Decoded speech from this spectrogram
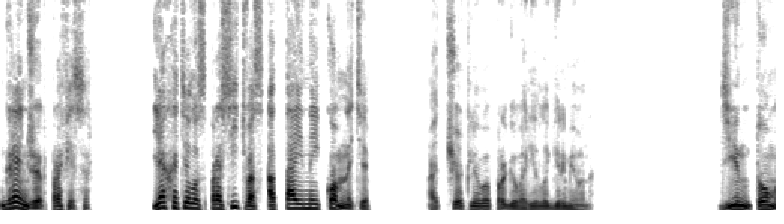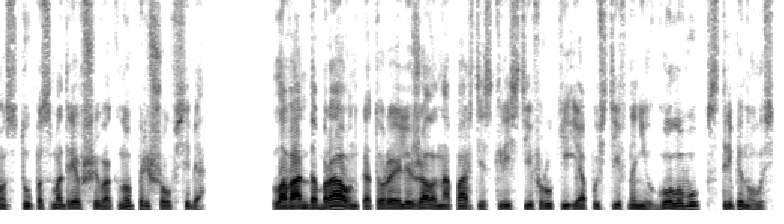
Грейнджер, профессор, я хотела спросить вас о тайной комнате», — отчетливо проговорила Гермиона. Дин Томас, тупо смотревший в окно, пришел в себя. Лаванда Браун, которая лежала на парте, скрестив руки и опустив на них голову, встрепенулась.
